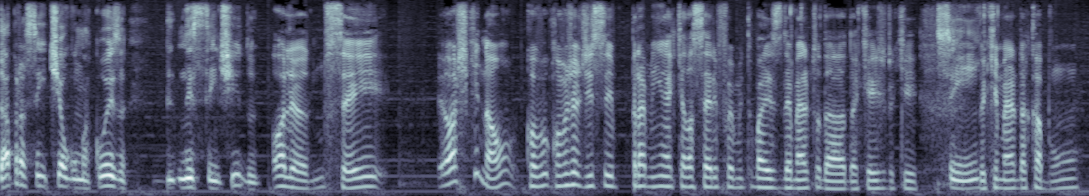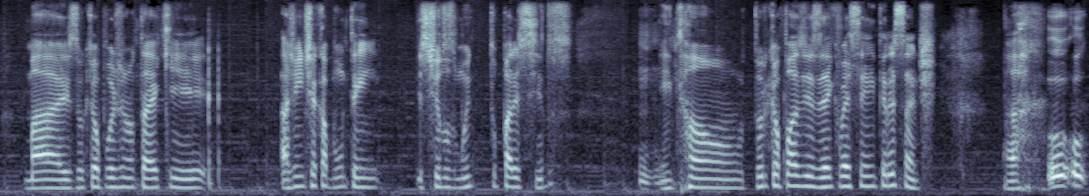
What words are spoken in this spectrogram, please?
dá pra sentir alguma coisa nesse sentido? Olha, não sei. Eu acho que não. Como, como eu já disse, pra mim aquela série foi muito mais demérito da, da Cage do que Sim. do que merda da Kabum. Mas o que eu pude notar é que a gente e a Kabum tem estilos muito parecidos. Uhum. Então, tudo que eu posso dizer é que vai ser interessante. Ah, O, o-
